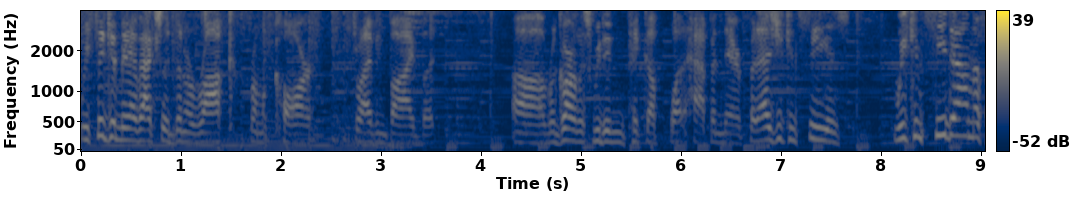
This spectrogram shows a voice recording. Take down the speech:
we think it may have actually been a rock from a car driving by, but uh, regardless, we didn't pick up what happened there. But as you can see, is we can see down the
